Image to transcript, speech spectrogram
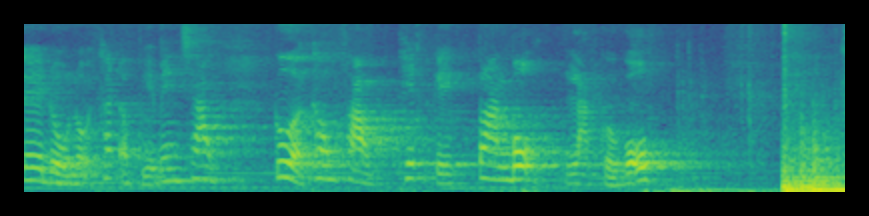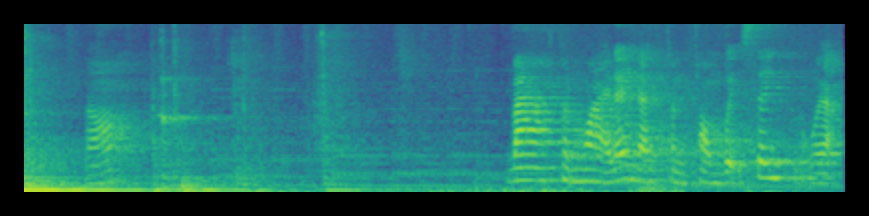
kê đồ nội thất ở phía bên trong. Cửa thông phòng thiết kế toàn bộ là cửa gỗ. Đó, và phần ngoài đây là phần phòng vệ sinh mọi người ạ?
